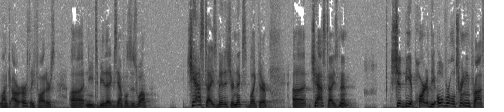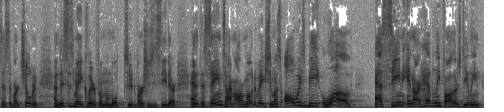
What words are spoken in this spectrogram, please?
Like our earthly fathers uh, need to be that examples as well. Chastisement is your next blank there. Uh, chastisement should be a part of the overall training process of our children. And this is made clear from a multitude of verses you see there. And at the same time, our motivation must always be love as seen in our Heavenly Father's dealing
